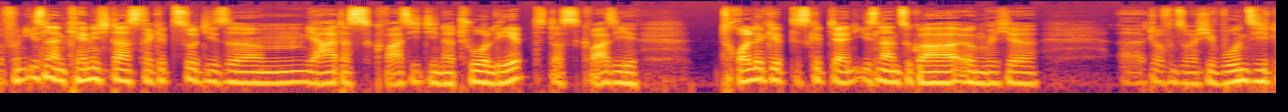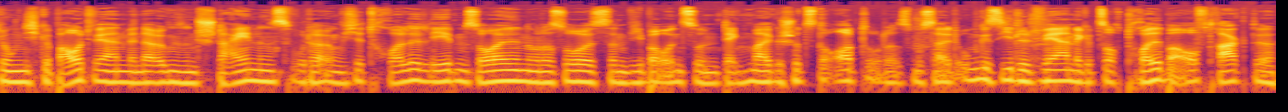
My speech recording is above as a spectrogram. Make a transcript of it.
von Island kenne ich das, da gibt es so diese, ähm, ja, dass quasi die Natur lebt, dass quasi Trolle gibt. Es gibt ja in Island sogar irgendwelche äh, dürfen zum Beispiel Wohnsiedlungen nicht gebaut werden, wenn da irgend so ein Stein ist, wo da irgendwelche Trolle leben sollen oder so, ist dann wie bei uns so ein denkmalgeschützter Ort oder es muss halt umgesiedelt werden. Da gibt es auch Trollbeauftragte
